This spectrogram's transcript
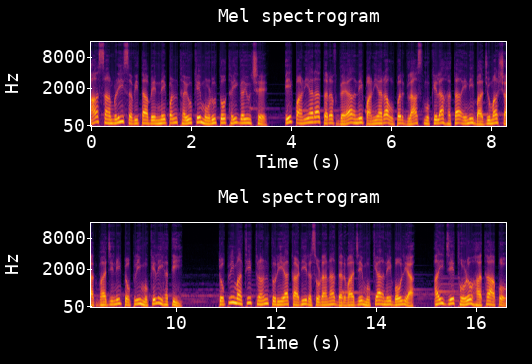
આ સાંભળી સવિતાબેનને પણ થયું કે મોડું તો થઈ ગયું છે. એ પાણિયારા તરફ ગયા અને પાણિયારા ઉપર ગ્લાસ મૂકેલા હતા. એની બાજુમાં શાકભાજીની ટોપલી મૂકેલી હતી. ટોપલીમાંથી ત્રણ તુરિયા કાઢી રસોડાના દરવાજે મૂક્યા અને બોલ્યા, આઈ જે થોડો હાથ આપો,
